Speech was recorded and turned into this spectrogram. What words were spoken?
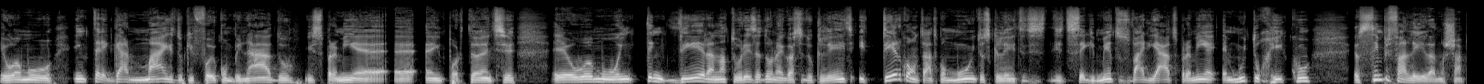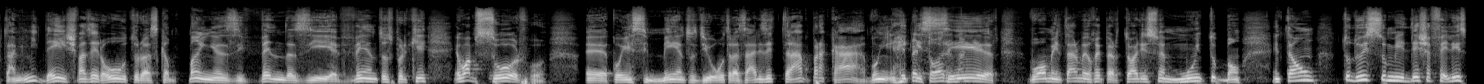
eu amo entregar mais do que foi combinado, isso para mim é, é, é, importante. Eu amo entender a natureza do negócio do cliente e ter contato com muitos clientes de, de segmentos variados, para mim é, é, muito rico. Eu sempre falei lá no Shoptime, me deixe fazer outras campanhas e vendas e eventos, porque eu absorvo é, conhecimentos de outras áreas e trago para cá, vou enriquecer, né? vou aumentar meu repertório, isso é muito bom. Então, tudo isso me deixa feliz.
